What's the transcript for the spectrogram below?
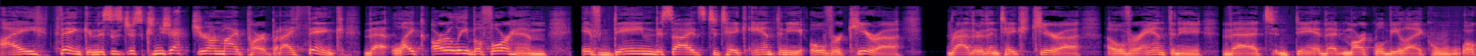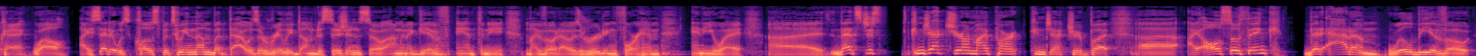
I think, and this is just conjecture on my part, but I think that like Arlie before him, if Dane decides to take Anthony over Kira, rather than take Kira over Anthony, that Dan, that Mark will be like, okay, well, I said it was close between them, but that was a really dumb decision, so I'm going to give Anthony my vote. I was rooting for him anyway. Uh, that's just conjecture on my part, conjecture, but uh, I also think that Adam will be a vote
